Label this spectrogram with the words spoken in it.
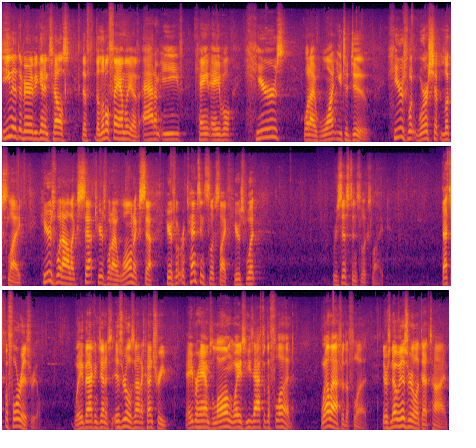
even at the very beginning, tells the, the little family of Adam, Eve, Cain, Abel, here's what I want you to do. Here's what worship looks like. Here's what I'll accept. Here's what I won't accept. Here's what repentance looks like. Here's what resistance looks like. That's before Israel. Way back in Genesis. Israel is not a country. Abraham's long ways, he's after the flood, well after the flood. There's no Israel at that time.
